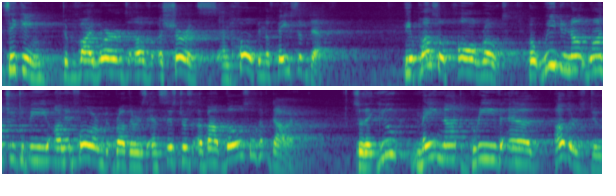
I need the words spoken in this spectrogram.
Seeking to provide words of assurance and hope in the face of death, the Apostle Paul wrote, But we do not want you to be uninformed, brothers and sisters, about those who have died, so that you may not grieve as others do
